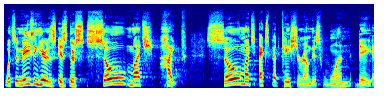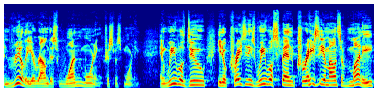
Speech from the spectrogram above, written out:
what's amazing here is, is there's so much hype, so much expectation around this one day, and really around this one morning, Christmas morning. And we will do, you know, crazy things. We will spend crazy amounts of money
